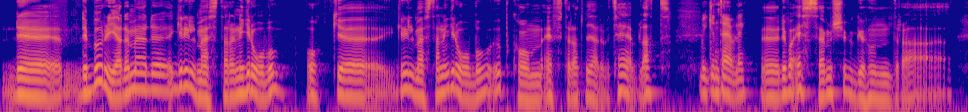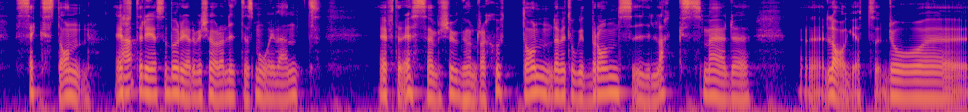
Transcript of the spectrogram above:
det, det började med eh, grillmästaren i Gråbo. Och eh, grillmästaren i Gråbo uppkom efter att vi hade tävlat. Vilken tävling? Eh, det var SM 2016. Efter det så började vi köra lite små event. Efter SM 2017 där vi tog ett brons i lax med eh, laget. Då, eh,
